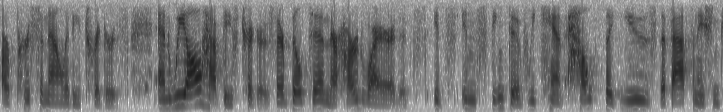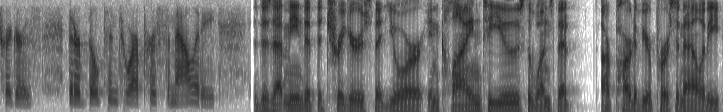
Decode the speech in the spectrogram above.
our personality triggers. And we all have these triggers. They're built in, they're hardwired. It's it's instinctive. We can't help but use the fascination triggers that are built into our personality. Does that mean that the triggers that you're inclined to use, the ones that are part of your personality,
